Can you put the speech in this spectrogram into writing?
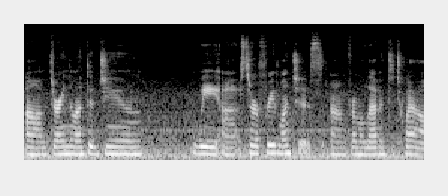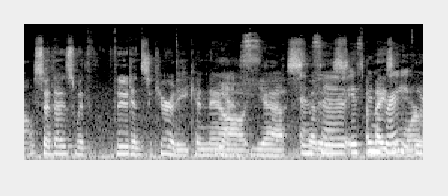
um, during the month of June, we uh, serve free lunches um, from 11 to 12. So those with food insecurity can now Yes. yes, and that so is it's been amazing great. work. You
